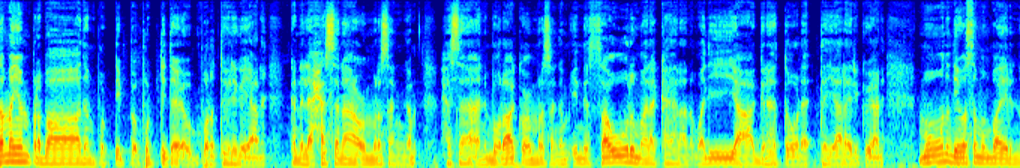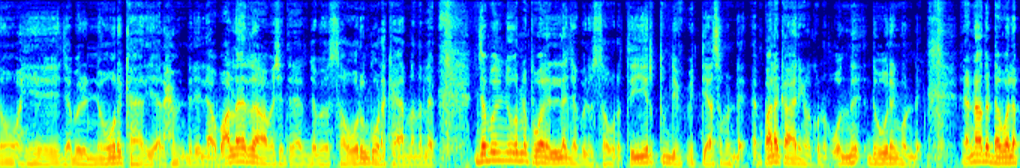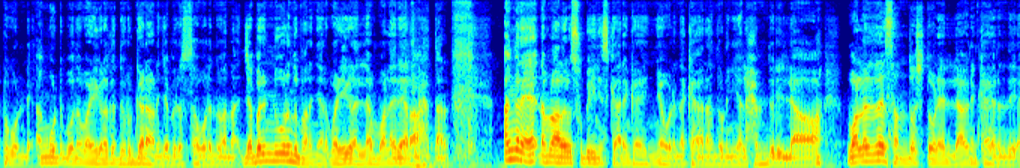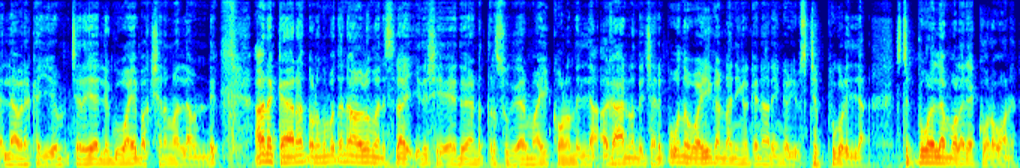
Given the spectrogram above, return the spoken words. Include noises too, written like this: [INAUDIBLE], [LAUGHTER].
സമയം പ്രഭാതം പൊട്ടി പൊട്ടി പുറത്തു വരികയാണ്. കണ്ടില്ല? ഹസന ഉമ്ര സംഘം ഹസൻ ബുറാഖ് ഉമ്ര സംഘം ഇന്ന് സൗർ മല കയറാൻ വലിയ ആഗ്രഹത്തോടെ തയ്യാറായിരിക്കുകയാണ്. മൂന്ന് ദിവസം മുമ്പായിരുന്നു ഈ ജബുൽ നൂറ് കയറി അലഹമില്ല വളരെ ആവശ്യത്തിലായിരുന്നു ജബുൽ സൗറും കൂടെ കയറണം എന്നുള്ളത് ജബുൽ നൂറിനെ പോലെയല്ല ജബുൽ സൗർ തീർത്തും വ്യത്യാസമുണ്ട്. പല കാര്യങ്ങൾ കൊണ്ടും ഒന്ന് ദൂരം കൊണ്ട്. രണ്ടാമത് ഡെവലപ്പ് കൊണ്ട്. അങ്ങോട്ട് പോകുന്ന വഴികളൊക്കെ ദുർഘടമാണ് ജബുൽ സൗർ എന്ന് പറഞ്ഞാൽ. ജബുൽ നൂർ എന്ന് പറഞ്ഞാൽ വഴികളെല്ലാം വളരെ റാഹത്താണ്. അങ്ങനെ നമ്മൾ ആളുകൾ സുബഹി നിസ്കാരം കഴിഞ്ഞ ഉടനെ കയറാൻ തുടങ്ങി. അലഹമില്ല വളരെ സന്തോഷത്തോടെ എല്ലാവരും കയറുന്നത് എല്ലാവരുടെ കയ്യും ചെറിയ ലഘുവായ ഭക്ഷണങ്ങളെല്ലാം ഉണ്ട്. അങ്ങനെ കയറാൻ തുടങ്ങുമ്പോൾ തന്നെ ആളുകൾ മനസ്സിലായി ഇത് ഏത് വേണ്ടത്ര സുഖകരമായിക്കോണമെന്നില്ല കാരണം എന്താ വെച്ചാൽ പോകുന്ന വഴി കണ്ടാൽ നിങ്ങൾക്ക് തന്നെ അറിയാൻ കഴിയും. സ്റ്റെപ്പുകളില്ല. സ്റ്റെപ്പുകളെല്ലാം വളരെ കുറവാണ്.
